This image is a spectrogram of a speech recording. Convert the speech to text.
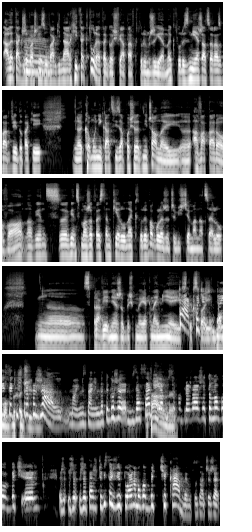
ale także hmm. właśnie z uwagi na architekturę tego świata, w którym żyjemy, który zmierza coraz bardziej do takiej e, komunikacji zapośredniczonej e, awatarowo, no więc, więc może to jest ten kierunek, który w ogóle rzeczywiście ma na celu sprawienie, żebyśmy jak najmniej tak, z tych swoich domów to jest jakiś wychodzili. trochę żal, moim zdaniem, dlatego że w zasadzie Talny. ja bym sobie wyobrażała, że to mogło być że, że ta rzeczywistość wirtualna mogłaby być ciekawym, to znaczy rzecz,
